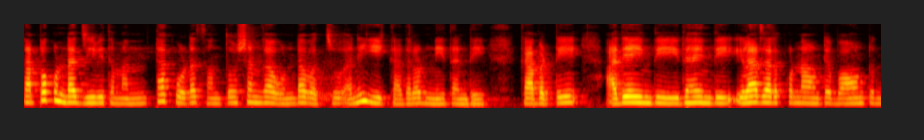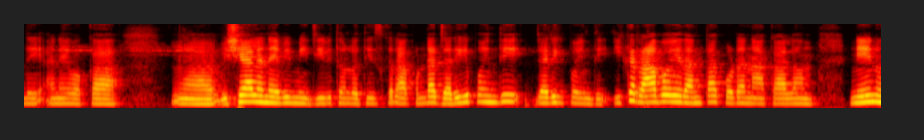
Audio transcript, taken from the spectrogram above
తప్పకుండా జీవితం అంతా కూడా సంతోషంగా ఉండవచ్చు అని ఈ కథలో నీతండి. కాబట్టి అదేంది ఇదైంది ఇలా జరగకుండా ఉంటే బాగుంటుంది అనే ఒక విషయాలనేవి మీ జీవితంలో తీసుకురాకుండా జరిగిపోయింది జరిగిపోయింది. ఇక రాబోయేదంతా కూడా నా కాలం నేను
